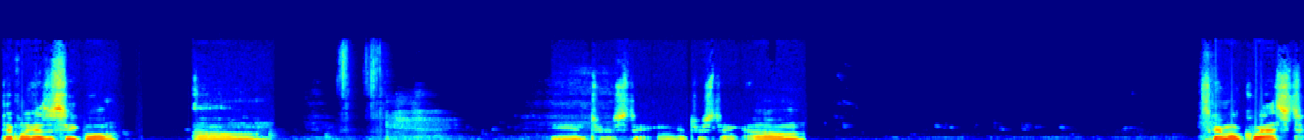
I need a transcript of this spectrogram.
definitely has a sequel. Um interesting, interesting. Um this game on Quest.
